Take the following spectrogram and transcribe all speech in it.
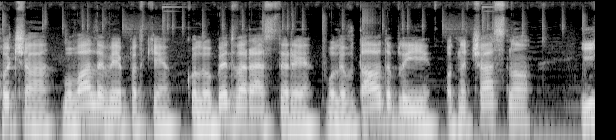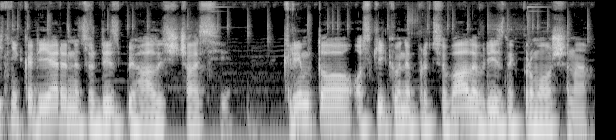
Хоча бували випадки, коли обидва рестери були в WWE одночасно, їхні кар'єри не завжди збігались в часі. Крім того, оскільки вони працювали в різних промоушенах,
